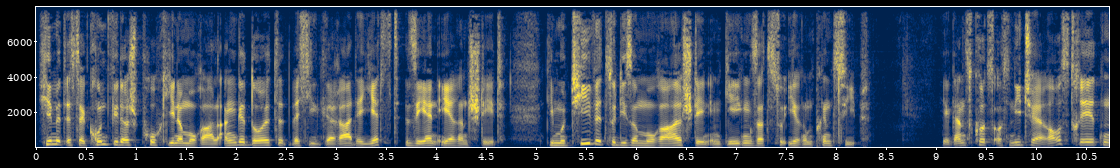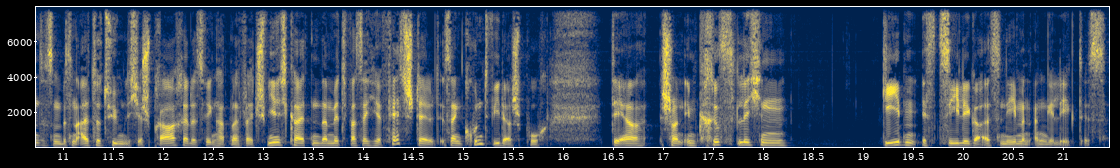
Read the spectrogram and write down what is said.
Hiermit ist der Grundwiderspruch jener Moral angedeutet, welche gerade jetzt sehr in Ehren steht. Die Motive zu dieser Moral stehen im Gegensatz zu ihrem Prinzip. Hier ganz kurz aus Nietzsche heraustreten, das ist ein bisschen altertümliche Sprache, deswegen hat man vielleicht Schwierigkeiten damit. Was er hier feststellt, ist ein Grundwiderspruch, der schon im christlichen Geben ist seliger als Nehmen angelegt ist.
